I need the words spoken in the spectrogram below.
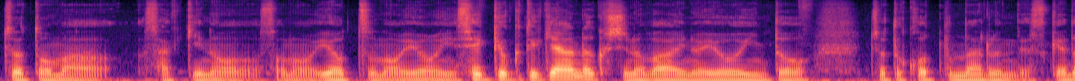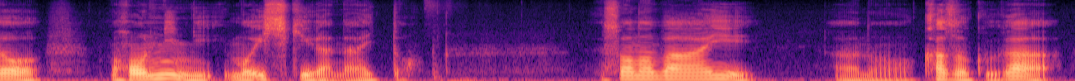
ちょっとまあさっきのその4つの要因積極的安楽死の場合の要因とちょっと異なるんですけど本人にも意識がないとその場合あの家族が「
